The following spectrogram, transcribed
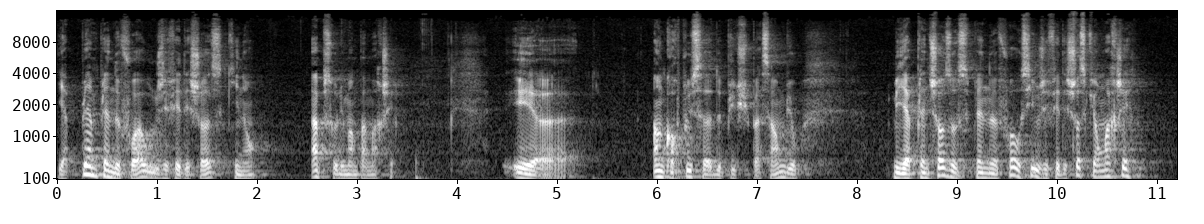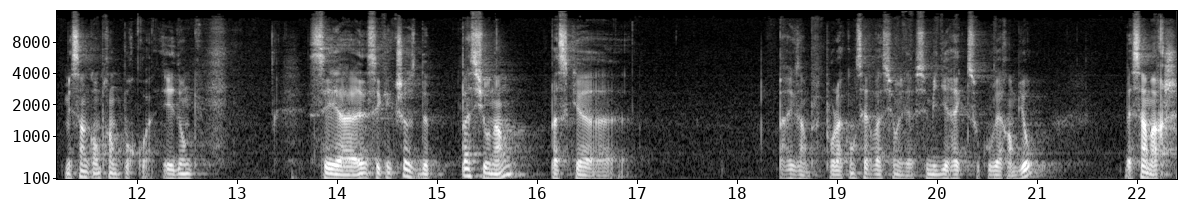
il y a plein, plein de fois où j'ai fait des choses qui n'ont absolument pas marché. Et euh, encore plus depuis que je suis passé en bio. Mais il y a plein de choses, plein de fois aussi où j'ai fait des choses qui ont marché, mais sans comprendre pourquoi. Et donc, c'est euh, quelque chose de passionnant parce que, par exemple, pour la conservation et semi-direct sous couvert en bio, ben, ça marche.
